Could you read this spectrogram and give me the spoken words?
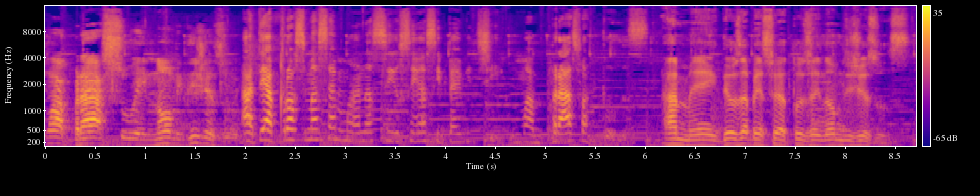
Um abraço em nome de Jesus. Até a próxima semana, se o Senhor assim permitir. Um abraço a todos. Amém. Deus abençoe a todos em nome de Jesus.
